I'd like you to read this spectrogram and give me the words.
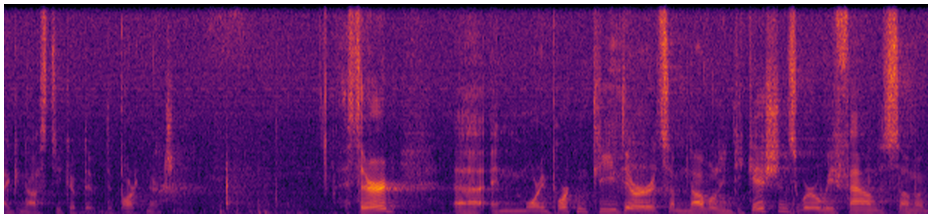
agnostic of the, the, partner gene. Third, uh, and more importantly, there are some novel indications where we found some of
